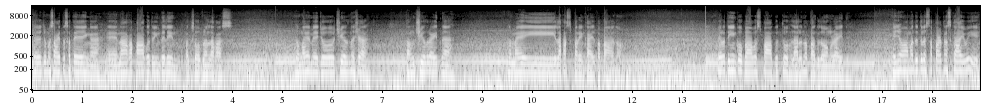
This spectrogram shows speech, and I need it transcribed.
Medyo masakit sa tenga Eh nakakapagod rin dalhin Pag sobrang lakas. So ngayon medyo chill na siya. Pang chill ride na Na may lakas pa rin kahit papano Pero tingin ko bawas pagod to Lalo na pag long ride yan yung madudulas na part ng Skyway eh.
